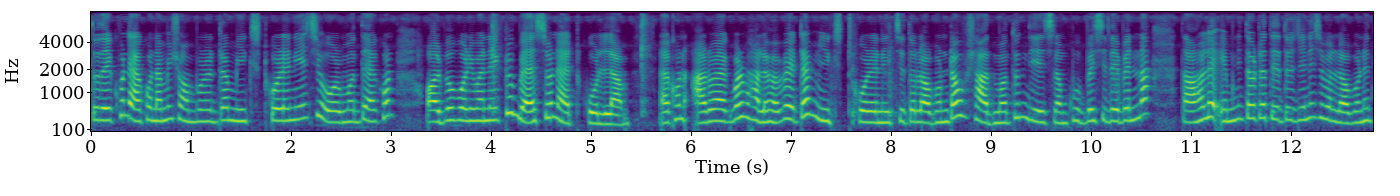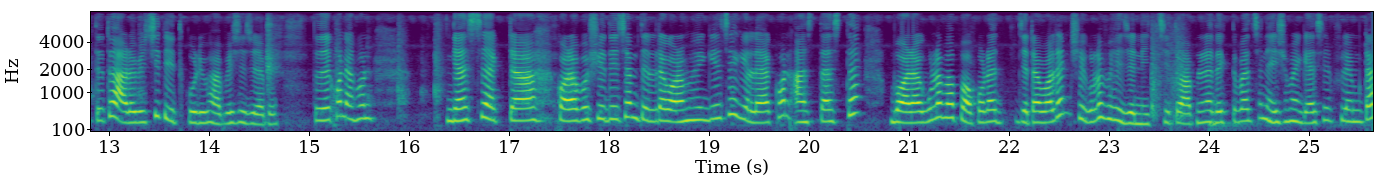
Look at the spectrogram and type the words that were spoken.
তো দেখুন, এখন আমি সম্পূর্ণটা মিক্সড করে নিয়েছি। ওর মধ্যে এখন অল্প পরিমাণে একটু বেসন অ্যাড করলাম। এখন আরও একবার ভালোভাবে এটা মিক্সড করে নিচ্ছি। তো লবণটাও স্বাদ মতন দিয়েছিলাম। খুব বেশি দেবেন না। তাহলে এমনিতে ওটা তেতো জিনিস এবং লবণের তেতো আরও বেশি তিতকুড়ি ভাব এসে যাবে। তো দেখুন, এখন গ্যাসে একটা কড়া বসিয়ে দিয়েছিলাম, তেলটা গরম হয়ে গিয়েছে, গেলে এখন আস্তে আস্তে বড়াগুলো বা পকোড়া যেটা বলেন সেগুলো ভেজে নিচ্ছি। তো আপনারা দেখতে পাচ্ছেন এই সময় গ্যাসের ফ্লেমটা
